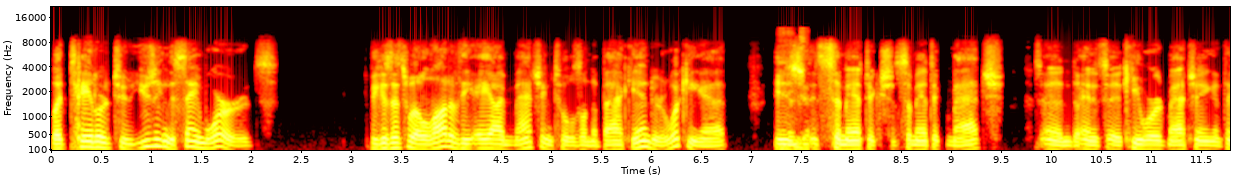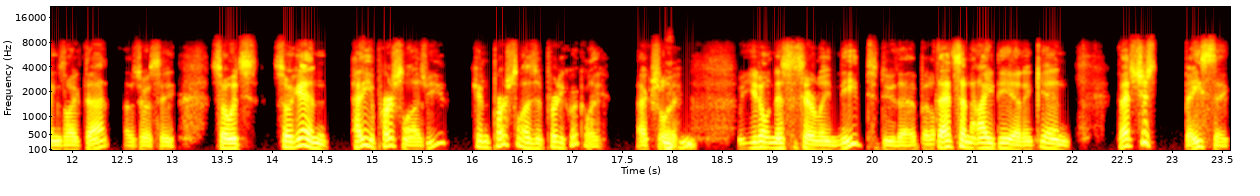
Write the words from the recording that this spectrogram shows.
but tailored to using the same words, because that's what a lot of the AI matching tools on the back end are looking at is exactly. semantic semantic match and and it's a keyword matching and things like that. I was going to say, so it's so again, how do you personalize? You can personalize it pretty quickly, actually. Mm-hmm. You don't necessarily need to do that, but that's an idea. And again, that's just basic,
